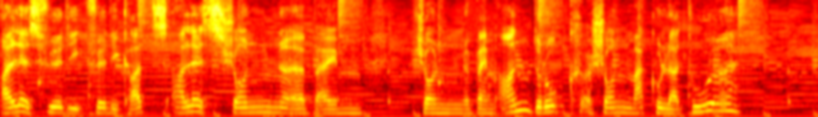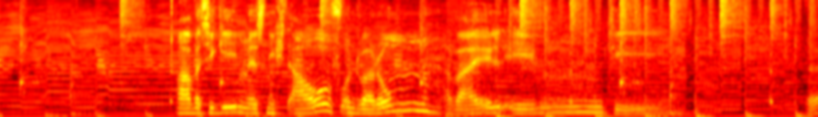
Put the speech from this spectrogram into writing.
Alles für die, für die Katz, alles schon, äh, beim, schon beim Andruck, schon Makulatur. Aber sie geben es nicht auf. Und warum? Weil eben die äh,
